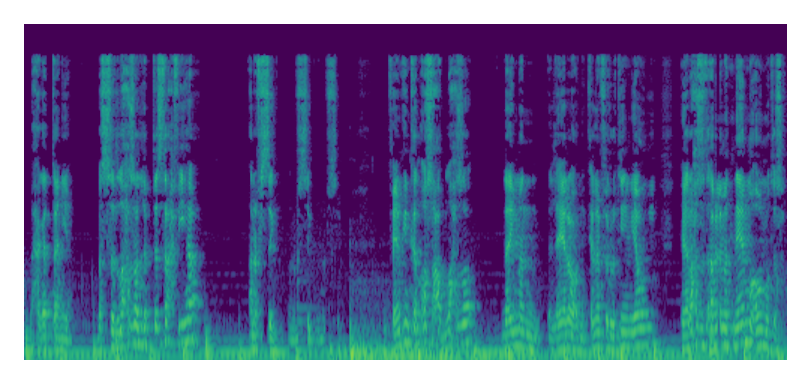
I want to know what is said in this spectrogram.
بحاجات تانية. بس اللحظة اللي بتسرح فيها أنا في السجن أنا في السجن أنا في السجن. فيمكن كان أصعب لحظة دايما اللي هي لو هنتكلم في الروتين اليومي هي لحظة قبل ما تنام وأول ما تصحى.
